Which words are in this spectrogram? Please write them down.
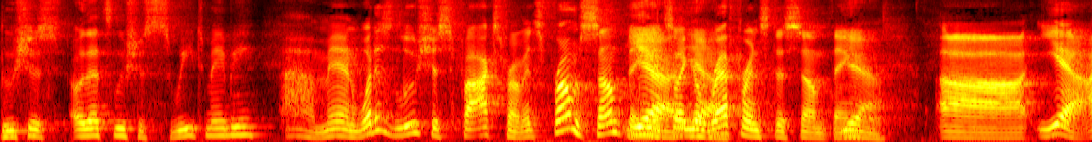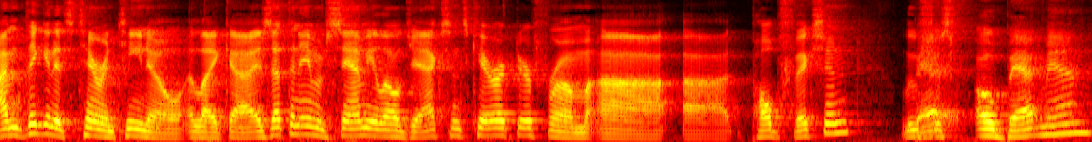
Lucius. Oh, that's Lucius Sweet, maybe. Ah man, what is Lucius Fox from? It's from something. Yeah, it's like yeah. a reference to something. Yeah. Uh, yeah, I'm thinking it's Tarantino. Like, uh, is that the name of Samuel L. Jackson's character from uh, uh, Pulp Fiction? Lucius Bat- oh, Batman.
